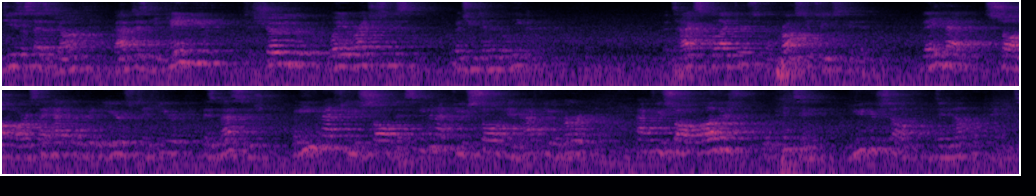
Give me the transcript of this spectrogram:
Jesus says, John Baptist, he came to you to show you the way of righteousness, but you didn't believe it. Tax collectors and prostitutes did. They had soft hearts, they had open ears to hear his message. But even after you saw this, even after you saw him, after you heard him, after you saw others repenting, you yourself did not repent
